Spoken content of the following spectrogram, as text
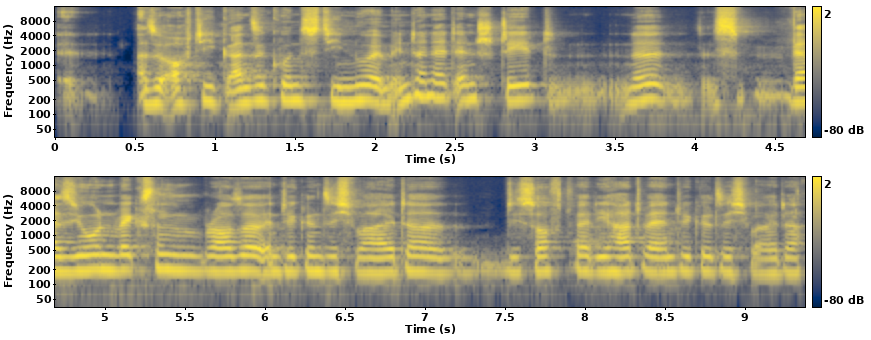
äh, also auch die ganze Kunst, die nur im Internet entsteht, ne, Versionen wechseln, Browser entwickeln sich weiter, die Software, die Hardware entwickelt sich weiter.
